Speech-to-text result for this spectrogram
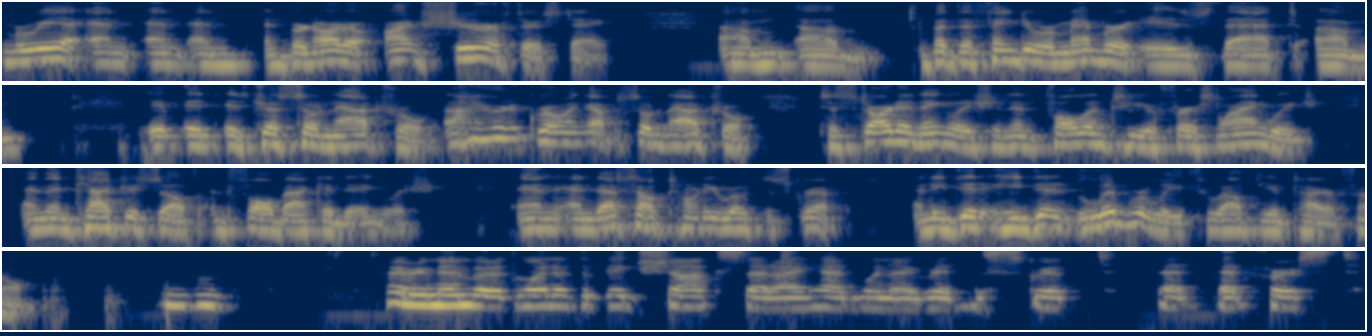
Maria and and and and Bernardo, aren't sure if they're staying. Um, um, but the thing to remember is that um, it, it- it's just so natural. I heard it growing up, so natural to start in English and then fall into your first language, and then catch yourself and fall back into English. And and that's how Tony wrote the script, and he did he did it liberally throughout the entire film. Mhm. I remember one of the big shocks that I had when I read the script that that first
